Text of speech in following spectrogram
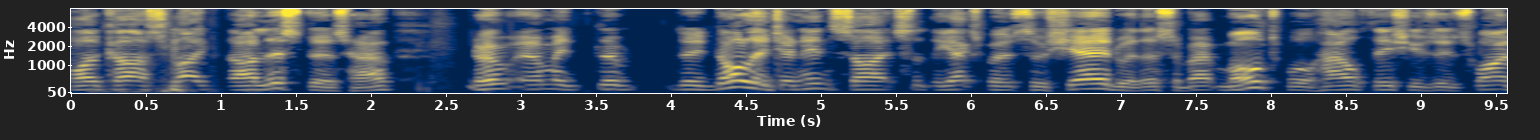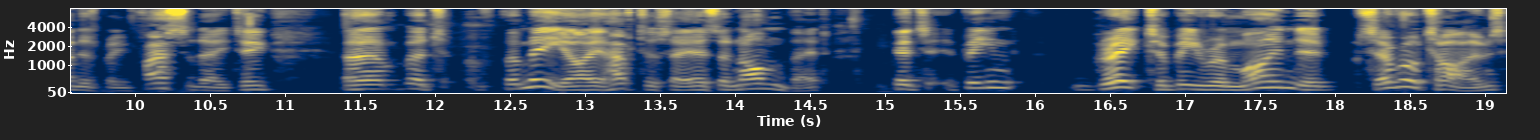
podcasts like our listeners have. Uh, I mean, the, the knowledge and insights that the experts have shared with us about multiple health issues in swine has been fascinating. Um, but for me, I have to say, as a non vet, it's been great to be reminded several times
